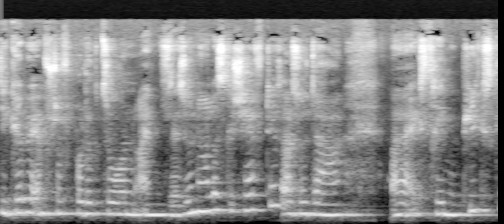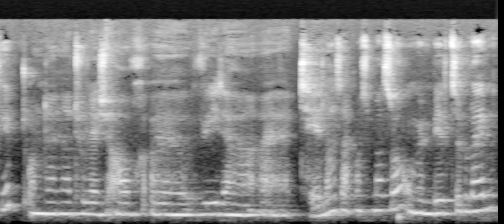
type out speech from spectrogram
die Grippeimpfstoffproduktion ein saisonales Geschäft ist, also da äh, extreme Peaks gibt und dann natürlich auch äh, wieder äh, Täler, sagen wir es mal so, um im Bild zu bleiben.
